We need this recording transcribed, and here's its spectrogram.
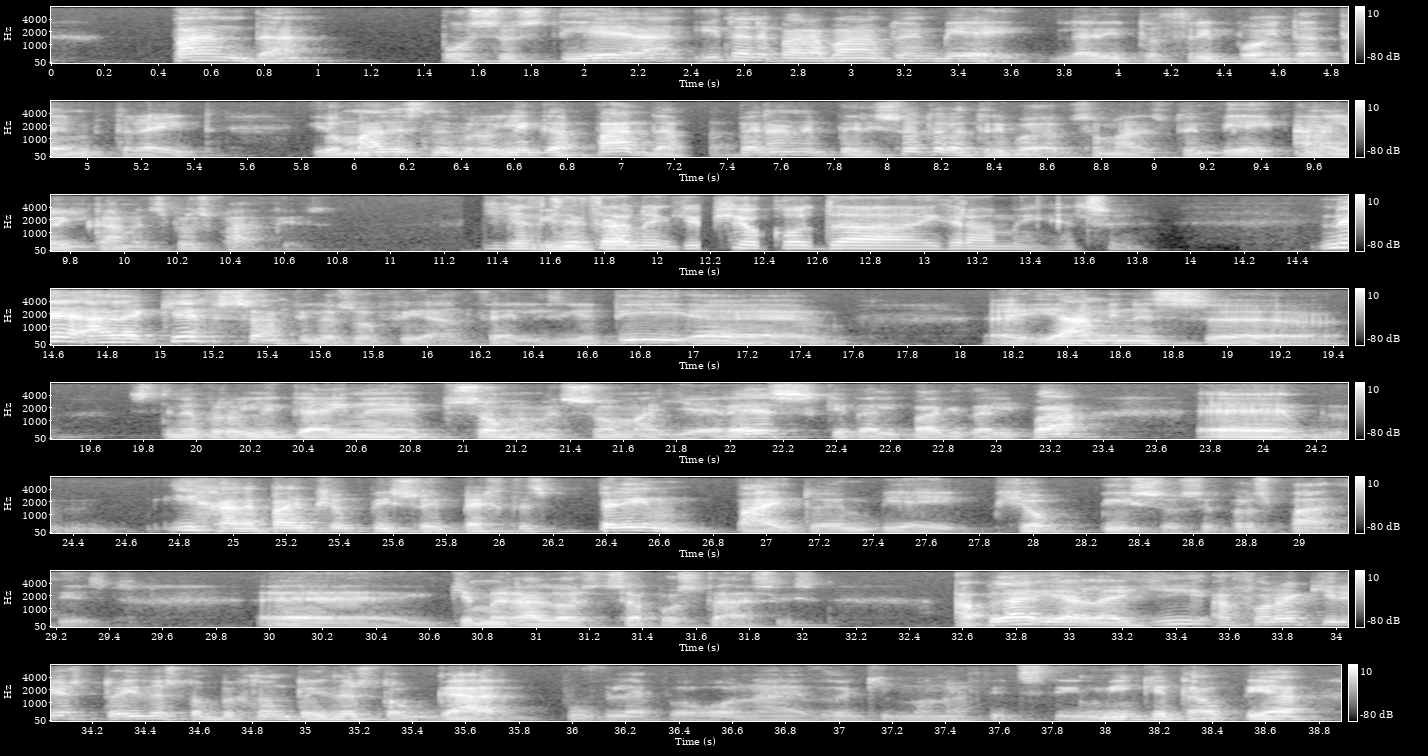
πάντα ποσοστιαία ήταν παραπάνω από το NBA. Δηλαδή το 3-point attempt rate, οι ομάδες στην Ευρωλίγκα πάντα πέρανε περισσότερα τρίποντα από τις ομάδες του NBA αναλογικά με τις προσπάθειες. Γιατί είναι ήταν και πιο κοντά η γραμμή, έτσι. Ναι, αλλά και σαν φιλοσοφία αν θέλεις, γιατί ε, ε, οι άμυνες ε, στην Ευρωλίγκα είναι σώμα με σώμα γερές κτλ. κτλ. Ε, είχαν πάει πιο πίσω οι παίχτες πριν πάει το NBA πιο πίσω σε προσπάθειες ε, και μεγαλώσει τις αποστάσεις. Απλά η αλλαγή αφορά κυρίως το είδος των παιχτών, το είδος των guard που βλέπω εγώ να ευδοκιμώνω αυτή τη στιγμή και τα οποία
